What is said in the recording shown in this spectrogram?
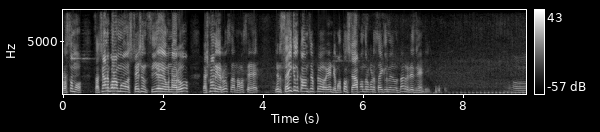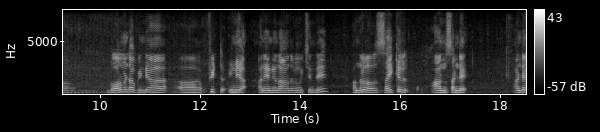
ప్రస్తుతం సత్యనారాయణపురం స్టేషన్ సిఐ ఉన్నారు. లక్ష్మణ్ గారు సార్ నమస్తే. ఏంటి సైకిల్ కాన్సెప్ట్ ఏంటి? మొత్తం స్టాఫ్ అందరూ కూడా సైకిల్ మీద వెళ్తున్నారు? రీజన్ ఏంటి? Government of India fit India అనే నినాదం ఇచ్చింది. అందులో సైకిల్ ఆన్ సండే అంటే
